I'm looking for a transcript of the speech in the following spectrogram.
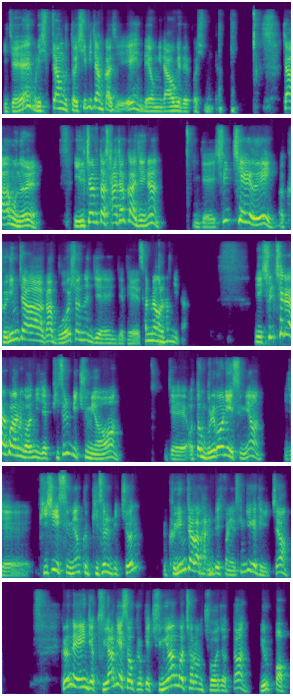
이제 우리 10장부터 12장까지 내용이 나오게 될 것입니다. 자, 오늘 1절부터 4절까지는 이제 실체의 그림자가 무엇이었는지에 이제 대해 설명을 합니다. 이 실체라고 하는 건 이제 빛을 비추면 이제 어떤 물건이 있으면 이제 빛이 있으면 그 빛을 비춘 그림자가 반드시 생기게 돼 있죠. 그런데 이제 구약에서 그렇게 중요한 것처럼 주어졌던 율법,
